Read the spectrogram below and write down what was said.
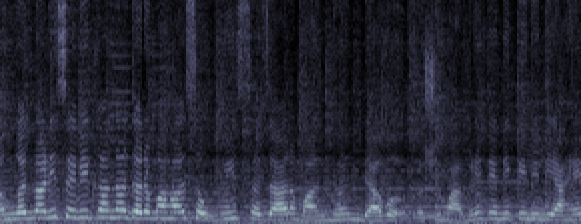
अंगणवाडी सेविकांना दरमहा सव्वीस हजार मानधन द्यावं अशी मागणी त्यांनी केलेली आहे.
